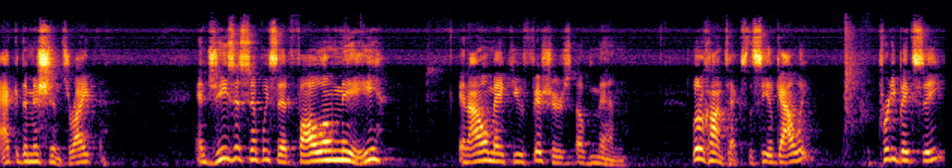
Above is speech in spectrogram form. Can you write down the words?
academicians, right? And Jesus simply said, Follow me, and I will make you fishers of men. Little context the Sea of Galilee, pretty big sea,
